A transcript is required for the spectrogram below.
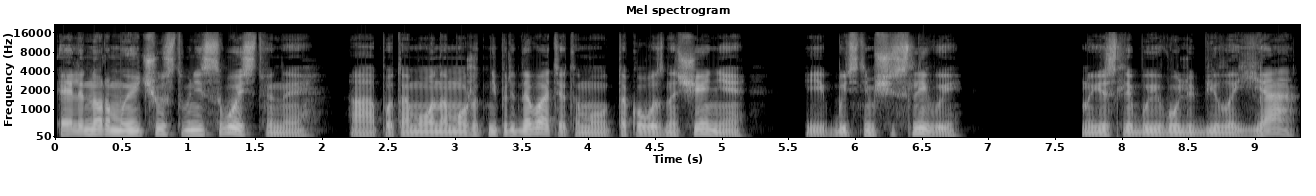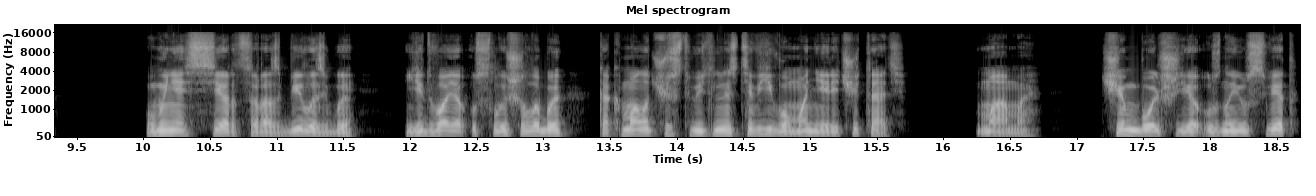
Эленор мои чувства не свойственны, а потому она может не придавать этому такого значения и быть с ним счастливой. Но если бы его любила я, у меня сердце разбилось бы, едва я услышала бы, как мало чувствительности в его манере читать. Мама, чем больше я узнаю свет,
